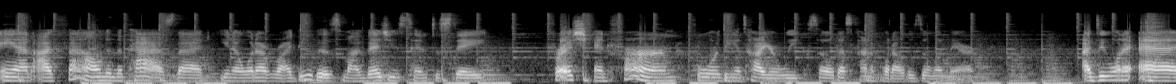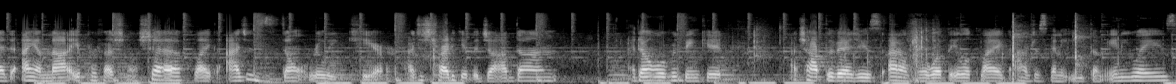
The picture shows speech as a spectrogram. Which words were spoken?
And I found in the past that, you know, whenever I do this, my veggies tend to stay fresh and firm for the entire week. So that's kind of what I was doing there. I do want to add, I am not a professional chef. Like, I just don't really care. I just try to get the job done. I don't overthink it. I chop the veggies. I don't care what they look like. I'm just going to eat them anyways.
